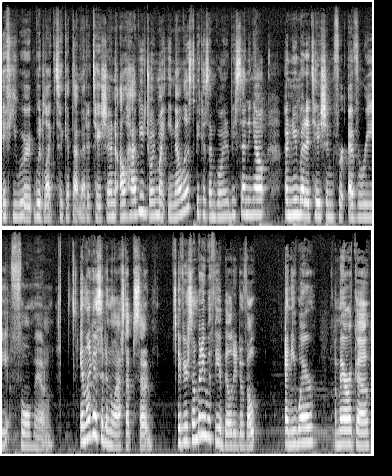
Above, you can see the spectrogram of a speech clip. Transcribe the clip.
if you were, would like to get that meditation. I'll have you join my email list because i'm going to be sending out a new meditation for every full moon. And like I said in the last episode, if you're somebody with the ability to vote anywhere, America,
